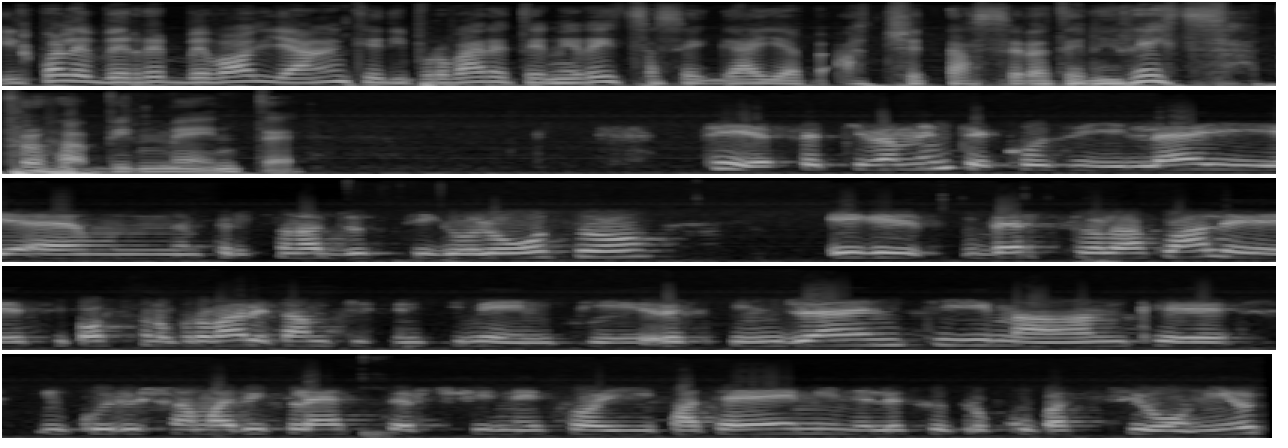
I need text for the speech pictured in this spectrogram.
il quale verrebbe voglia anche di provare tenerezza se Gaia accettasse la tenerezza, probabilmente. Sì, effettivamente è così. Lei è un personaggio spigoloso e verso la quale si possono provare tanti sentimenti respingenti, ma anche in cui riusciamo a rifletterci nei suoi patemi, nelle sue preoccupazioni. Io ho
